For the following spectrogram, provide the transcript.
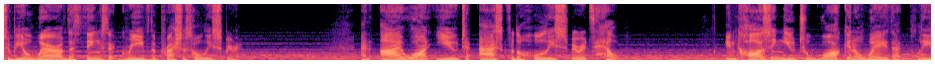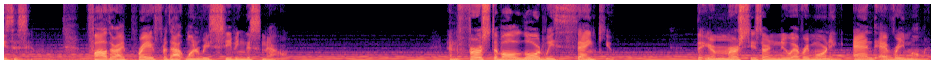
to be aware of the things that grieve the precious Holy Spirit. And I want you to ask for the Holy Spirit's help in causing you to walk in a way that pleases Him. Father, I pray for that one receiving this now. And first of all, Lord, we thank you that your mercies are new every morning and every moment.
